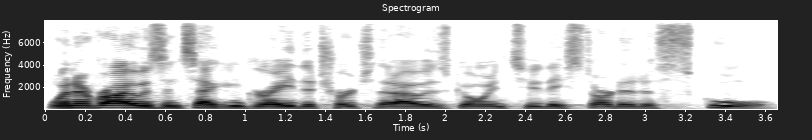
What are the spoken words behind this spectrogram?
Whenever I was in second grade, the church that I was going to, they started a school.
